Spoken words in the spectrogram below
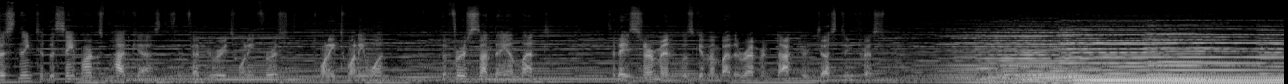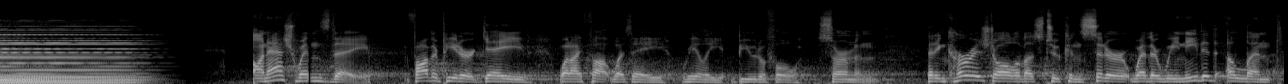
listening to the St. Mark's Podcast for February 21st, 2021, the first Sunday in Lent. Today's sermon was given by the Reverend Dr. Justin Crisp. On Ash Wednesday, Father Peter gave what I thought was a really beautiful sermon that encouraged all of us to consider whether we needed a Lent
